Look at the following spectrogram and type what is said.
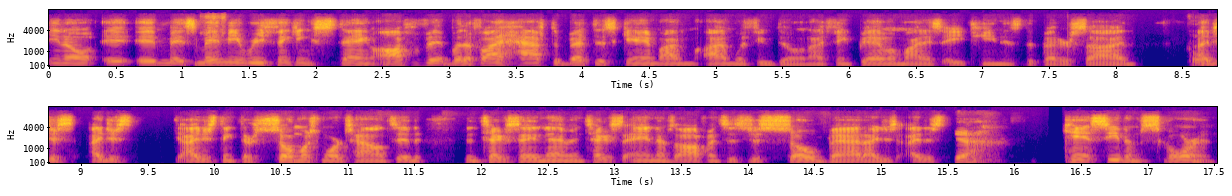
you know, it, it it's made me rethinking staying off of it. But if I have to bet this game, I'm I'm with you, Dylan. I think Bama minus 18 is the better side. I just I just I just think they're so much more talented than Texas A&M, and Texas A&M's offense is just so bad. I just I just Yeah. can't see them scoring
